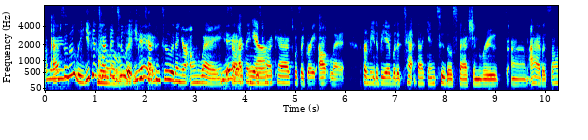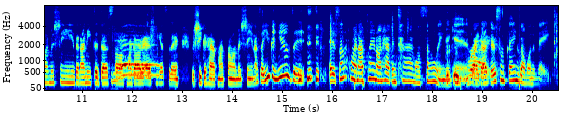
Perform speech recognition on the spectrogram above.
I mean, absolutely. You can come tap into it. You can tap into it in your own way. So I Yes. think this podcast was a great outlet for me to be able to tap back into those fashion roots. Um, I have a sewing machine that I need to dust off. My daughter asked me yesterday if she could have my sewing machine. I said, you can use it. At some point, I plan on having time on sewing again. Like, I, there's some things I want to make.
